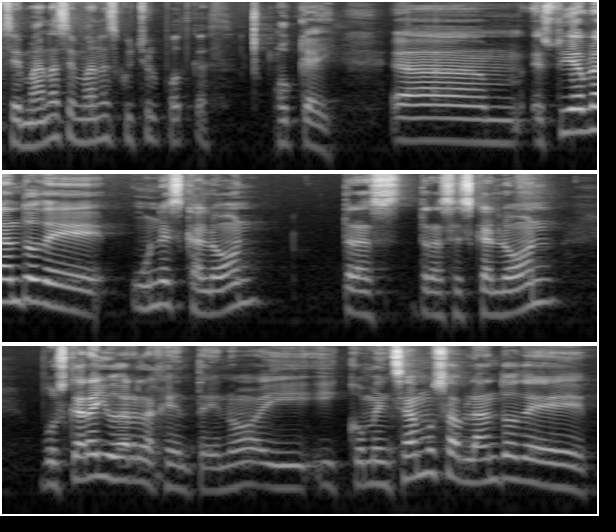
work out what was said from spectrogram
semana a semana escucho el podcast. Ok, estoy hablando de un escalón tras, tras escalón, buscar ayudar a la gente, ¿no? Y, comenzamos hablando de,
